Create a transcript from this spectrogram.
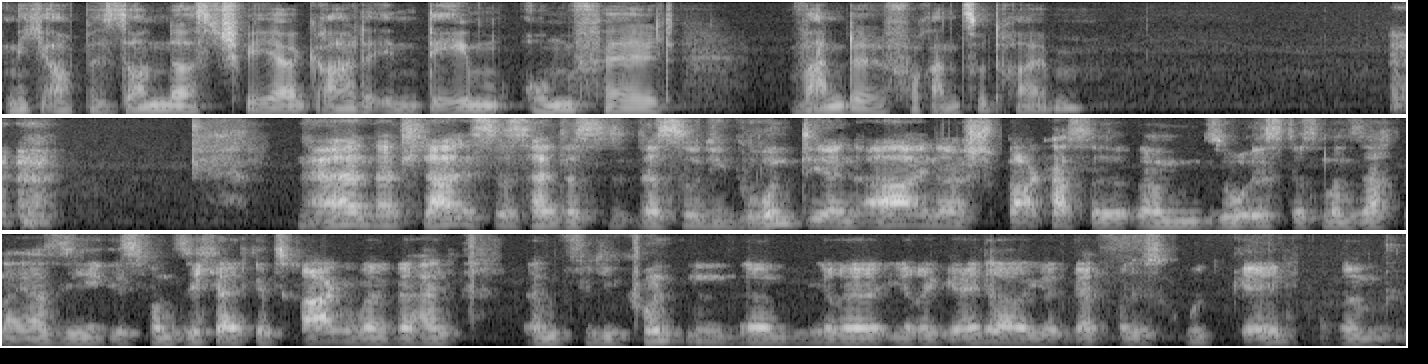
nicht auch besonders schwer, gerade in dem Umfeld Wandel voranzutreiben? Na, na klar ist es halt, dass, dass so die Grund-DNA einer Sparkasse ähm, so ist, dass man sagt, naja, sie ist von Sicherheit getragen, weil wir halt ähm, für die Kunden ähm, ihre, ihre Gelder, ihr wertvolles Gut Geld ähm,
